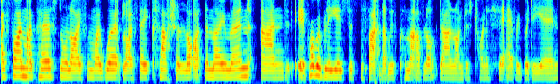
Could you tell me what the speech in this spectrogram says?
I find my personal life and my work life they clash a lot at the moment, and it probably is just the fact that we've come out of lockdown and I'm just trying to fit everybody in.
